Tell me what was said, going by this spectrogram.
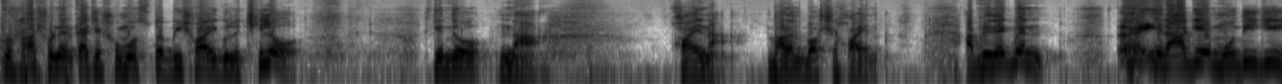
প্রশাসনের কাছে সমস্ত বিষয়গুলো ছিল। কিন্তু না, হয় না। ভারতবর্ষে হয় না। আপনি দেখবেন এর আগে মোদিজি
